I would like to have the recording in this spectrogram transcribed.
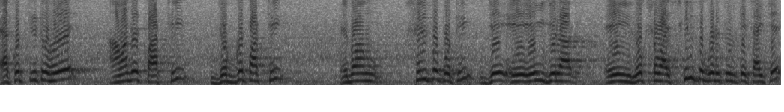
একত্রিত হয়ে আমাদের প্রার্থী, যোগ্য প্রার্থী এবং শিল্পপতি যে এই জেলার, এই লোকসভায় শিল্প গড়ে তুলতে চাইছে,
